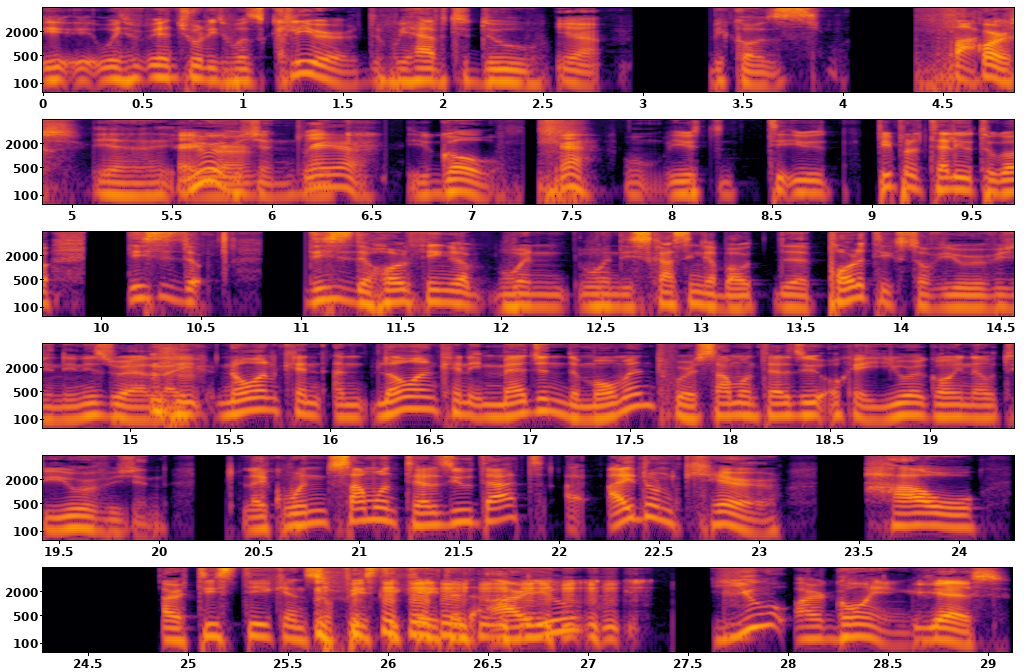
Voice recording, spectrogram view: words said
eventually, it was clear that we have to do Yeah. because fuck Of course. yeah, Yeah, Eurovision Yeah, like, yeah. you go Yeah. you, t- you people tell you to go this is the this is the whole thing of when when discussing about the politics of Eurovision in Israel mm-hmm. like no one can and no one can imagine the moment where someone tells you okay you are going now to Eurovision like when someone tells you that I, I don't care how artistic and sophisticated are you you are going. yes.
